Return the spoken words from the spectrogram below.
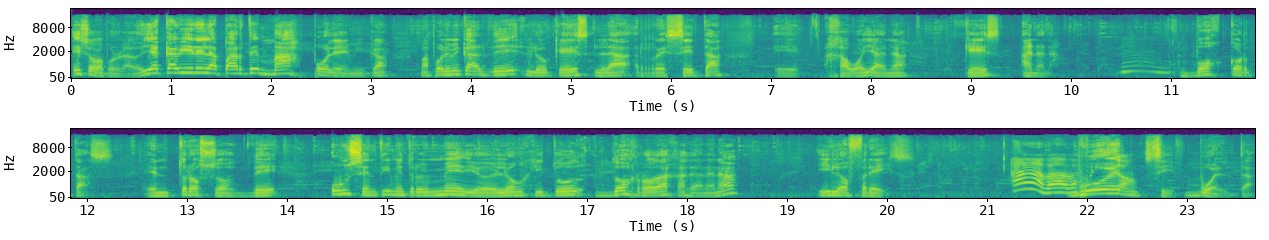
Eso va por un lado. Y acá viene la parte más polémica, más polémica de lo que es la receta eh, hawaiana, que es ananá. Vos cortás en trozos de un centímetro y medio de longitud dos rodajas de ananá y lo freís. Ah, va, va Vuel- frito. sí, vuelta.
